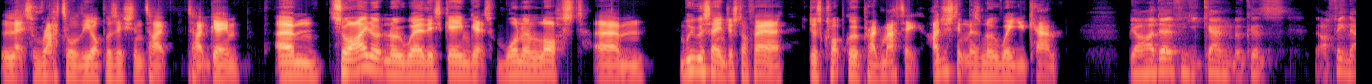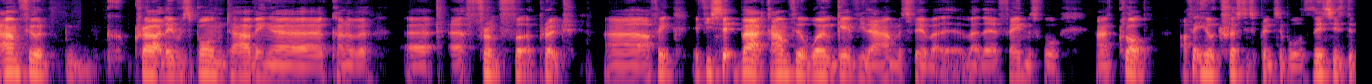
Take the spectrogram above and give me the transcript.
let's rattle the opposition type type game. Um, so I don't know where this game gets won and lost. Um, we were saying just off air, does Klopp go pragmatic? I just think there's no way you can. Yeah, I don't think he can because I think the Anfield crowd they respond to having a kind of a, a, a front foot approach. Uh, I think if you sit back, Anfield won't give you that atmosphere that, that they're famous for. And Klopp, I think he'll trust his principles. This is the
